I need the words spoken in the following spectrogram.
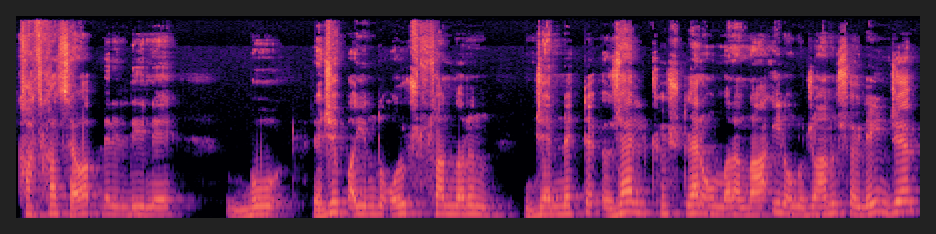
kat kat sevap verildiğini bu Recep ayında oruç tutanların cennette özel köşkler onlara nail olacağını söyleyince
